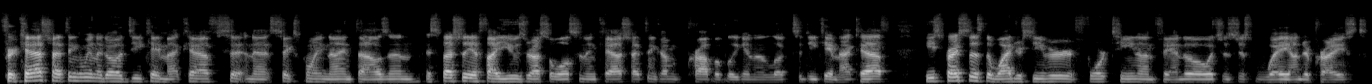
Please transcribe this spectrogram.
For cash, I think I'm going to go with DK Metcalf sitting at 6.9 thousand. Especially if I use Russell Wilson in cash, I think I'm probably going to look to DK Metcalf. He's priced as the wide receiver 14 on FanDuel, which is just way underpriced.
